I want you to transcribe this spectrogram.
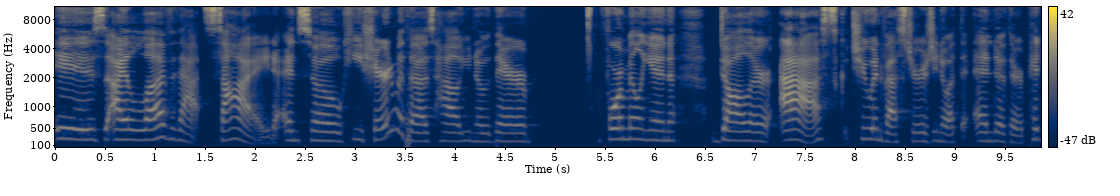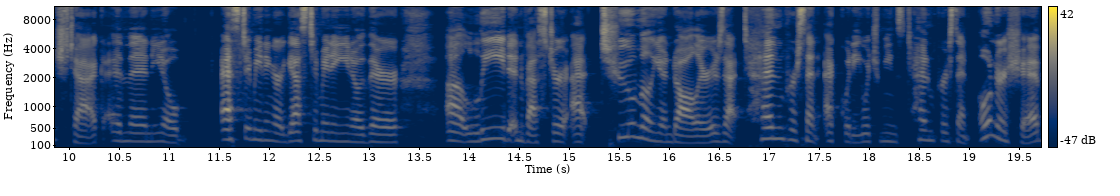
is I love that side. And so he shared with us how, you know, they're $4 million ask to investors, you know, at the end of their pitch deck. And then, you know, estimating or guesstimating, you know, their uh, lead investor at $2 million at 10% equity, which means 10% ownership,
